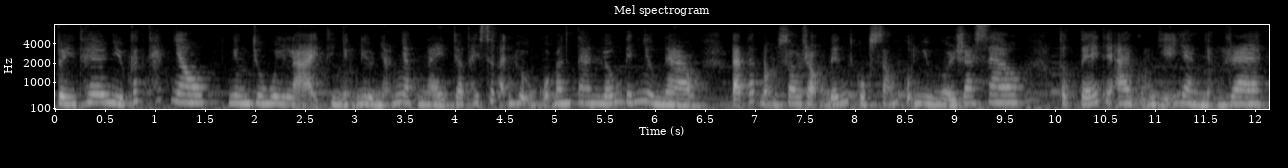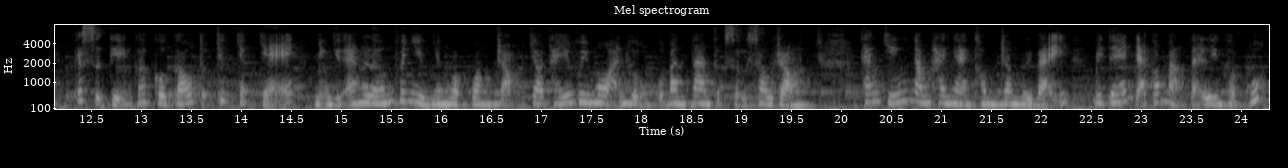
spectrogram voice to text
Tùy theo nhiều cách khác nhau nhưng chung quy lại thì những điều nhỏ nhặt này cho thấy sức ảnh hưởng của Bantan lớn đến nhường nào đã tác động sâu rộng đến cuộc sống của nhiều người ra sao. Thực tế thì ai cũng dễ dàng nhận ra các sự kiện có cơ cấu tổ chức chặt chẽ những dự án lớn với nhiều nhân vật quan trọng cho thấy quy mô ảnh hưởng của Bantan thực sự sâu rộng Tháng 9 năm 2017, BTS đã có mặt tại Liên Hợp Quốc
